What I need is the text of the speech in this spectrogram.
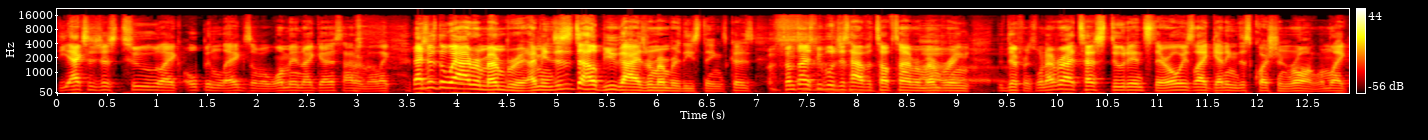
The X is just two like open legs of a woman, I guess. I don't know. Like that's just the way I remember it. I mean, this is to help you guys remember these things because sometimes people just have a tough time remembering the difference. Whenever I test students, they're always like getting this question wrong. I'm like,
